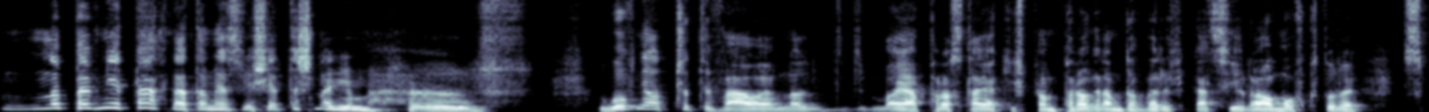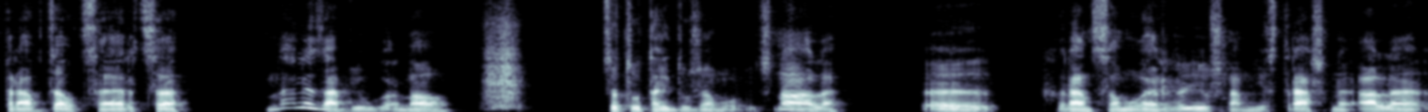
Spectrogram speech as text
no pewnie tak, natomiast wiesz, ja też na nim yy, głównie odczytywałem. No, moja prosta jakiś tam program do weryfikacji ROMów, który sprawdzał CRC no ale zabił go, no. Co tutaj dużo mówić. No ale y, ransomware już nam nie straszny, ale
